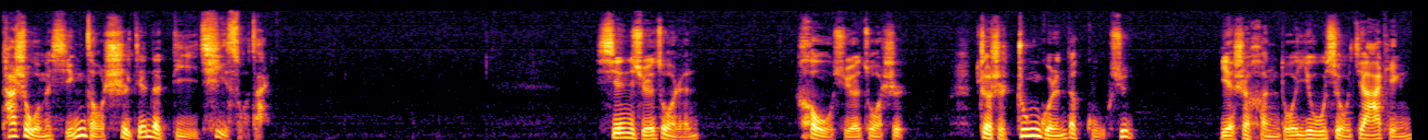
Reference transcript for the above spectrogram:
它是我们行走世间的底气所在。先学做人，后学做事，这是中国人的古训，也是很多优秀家庭。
